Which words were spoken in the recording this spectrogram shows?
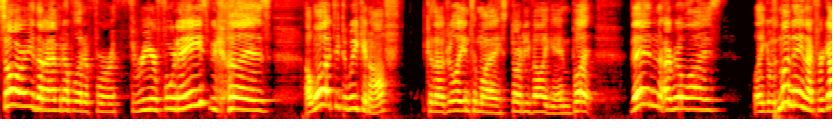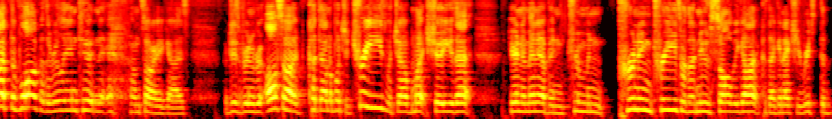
sorry that I haven't uploaded for three or four days because I wanted to take the weekend off because I was really into my Stardew Valley game. But then I realized, like, it was Monday and I forgot the vlog because I was really into it. And I'm sorry, guys. I've just been, also, I cut down a bunch of trees, which I might show you that here in a minute. I've been trimming, pruning trees with a new saw we got because I can actually reach the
